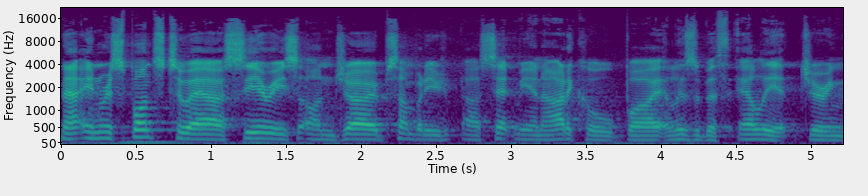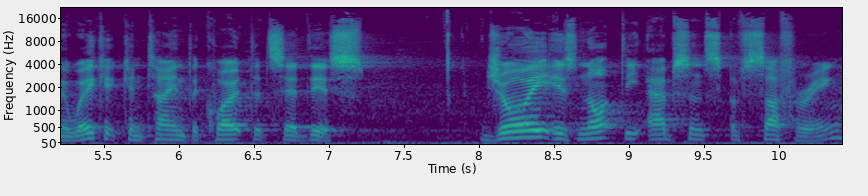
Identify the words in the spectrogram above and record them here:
Now, in response to our series on Job, somebody uh, sent me an article by Elisabeth Elliot during the week. It contained the quote that said this Joy is not the absence of suffering,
